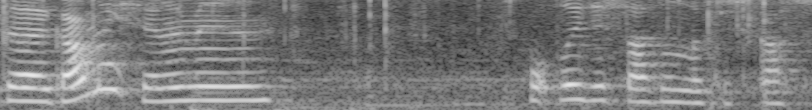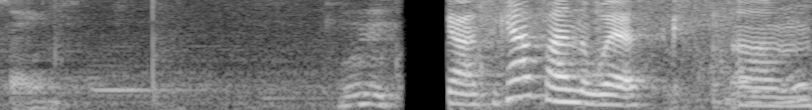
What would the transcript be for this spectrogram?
So I got my cinnamon. Hopefully this doesn't look disgusting. Guys, I can't find the whisk. Um,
